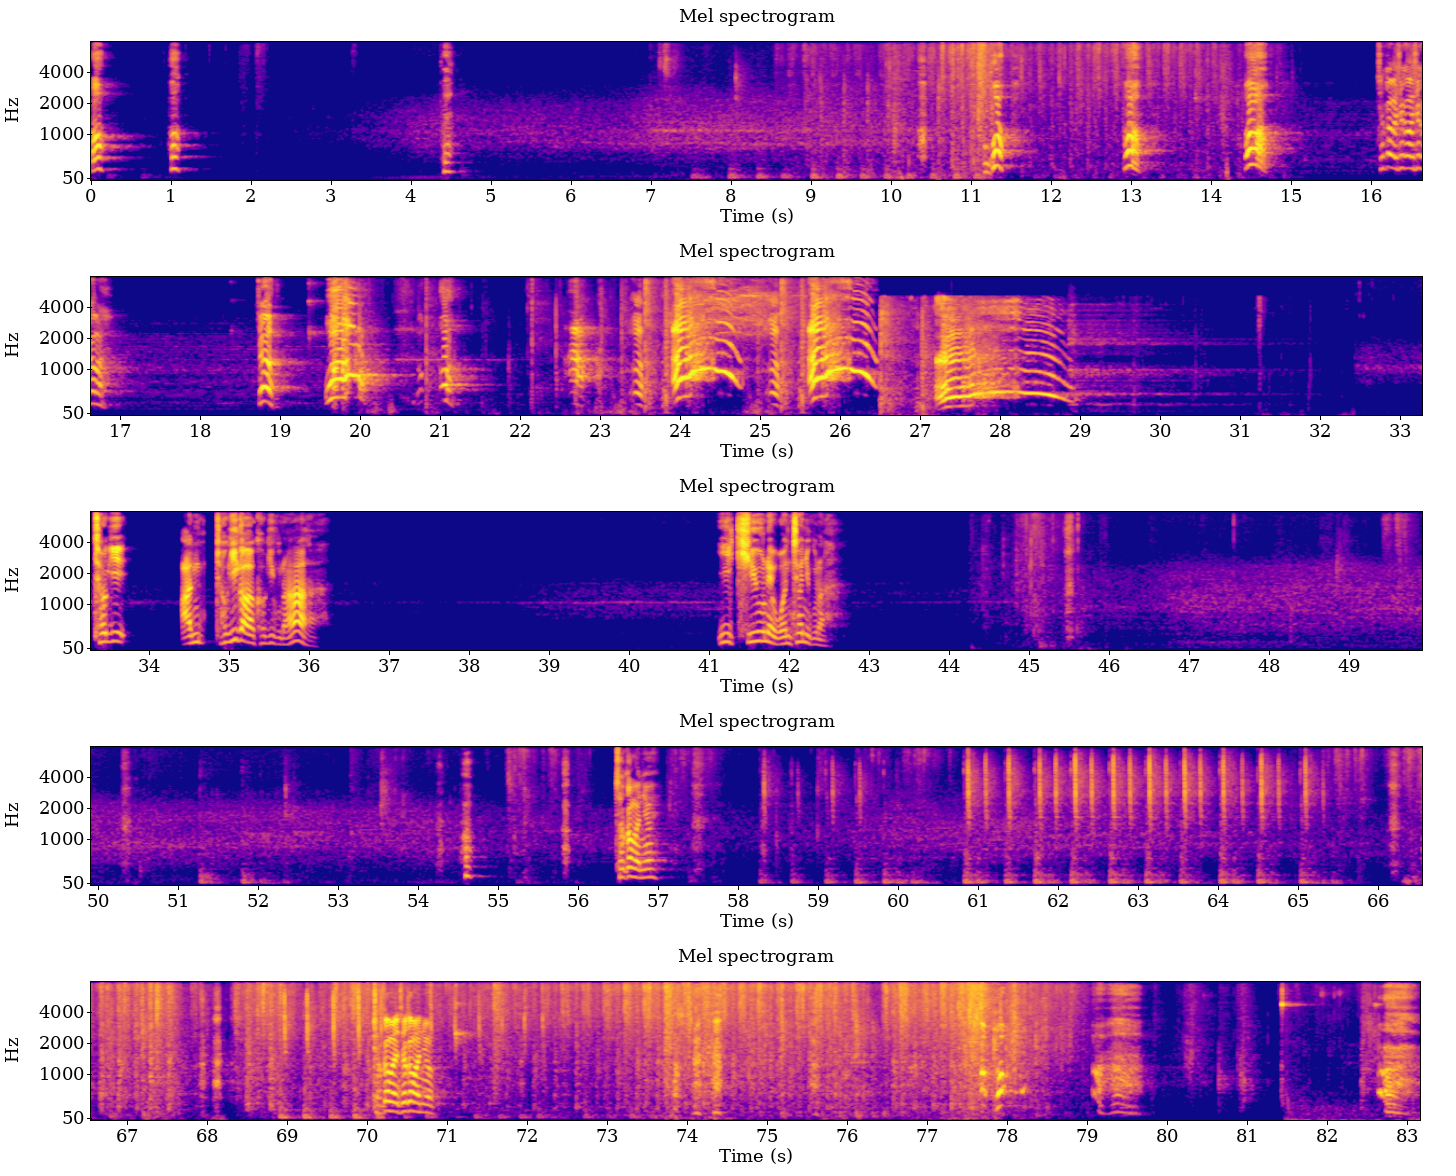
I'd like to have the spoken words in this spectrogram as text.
어, 어, 뭐야? 어, 어, 어, 잠깐만, 잠깐만, 잠깐만. 저, 와, 어, 아, 어, 아, 어, 아. 저기 안 저기가 거기구나. 이 기운의 원천이구나. 어? 잠깐만요. 잠깐만요, 잠깐만요 아.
